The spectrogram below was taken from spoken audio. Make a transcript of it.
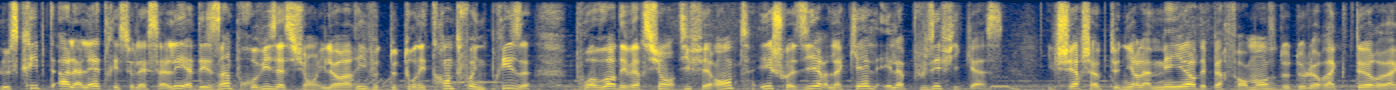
le script à la lettre et se laissent aller à des improvisations. Il leur arrive de tourner 30 fois une prise pour avoir des versions différentes et choisir laquelle est la plus efficace. Ils cherchent à obtenir la meilleure des performances de, de leur acteur euh.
